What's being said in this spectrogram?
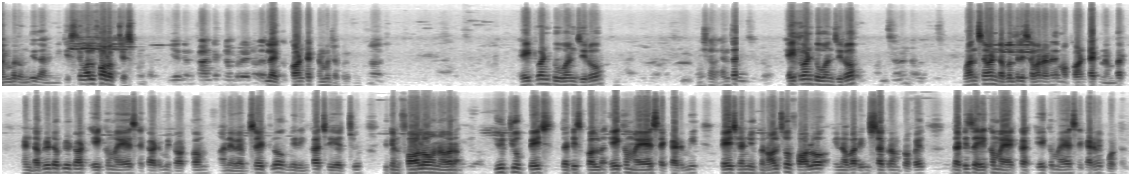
నెంబర్ ఉంది దాన్ని మీకు ఇస్తే వాళ్ళు ఫాలో అప్ చేసుకుంటారు. లైక్ కాంటాక్ట్ నెంబర్ చెప్పండి eight one two one zero ఎంత? Eight one two one zero one seven double three seven అనేది మా contact number and WW dot Ekam IAS academy dot com అనే వెబ్సైట్లో మీరు ఇంకా చేయొచ్చు. You can follow on our YouTube page that is call the Ekam IAS academy page and you can also follow in our Instagram profile that is the Ekam Ekam IAS academy portal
